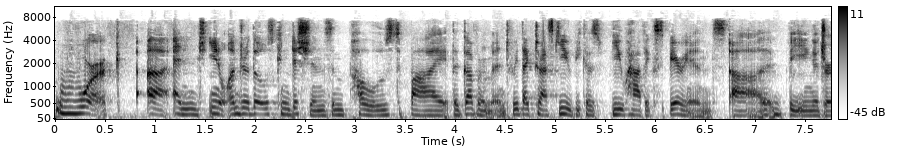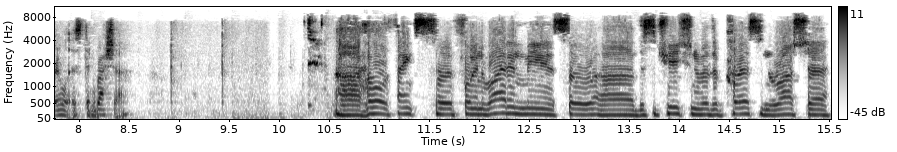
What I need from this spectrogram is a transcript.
work? Uh, and you know under those conditions imposed by the government we'd like to ask you because you have experience uh, being a journalist in russia uh, hello, thanks uh, for inviting me. So uh, the situation with the press in Russia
